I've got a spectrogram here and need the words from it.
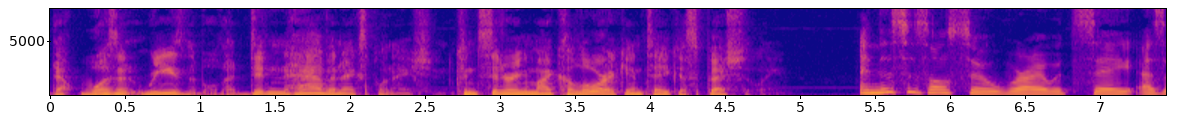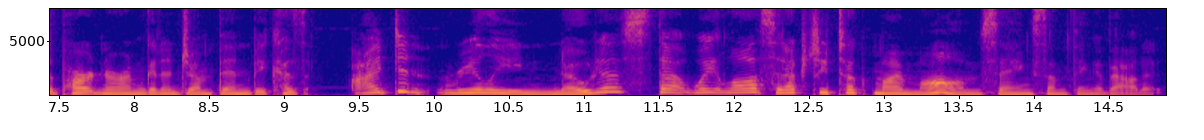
that wasn't reasonable, that didn't have an explanation, considering my caloric intake especially. And this is also where I would say, as a partner, I'm going to jump in because I didn't really notice that weight loss. It actually took my mom saying something about it.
